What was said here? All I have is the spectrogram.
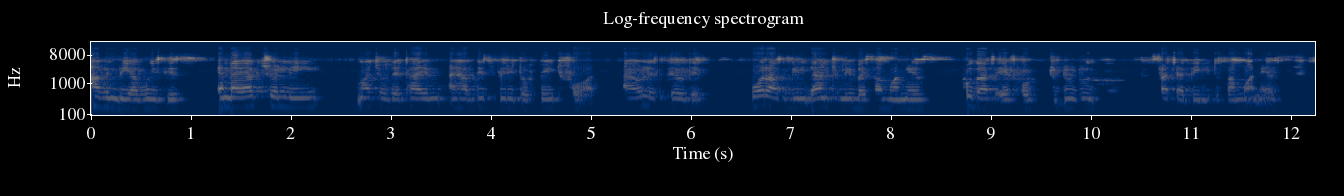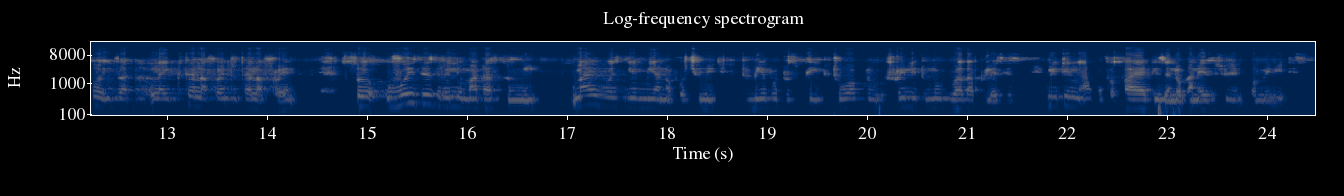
having their voices. And i actually much of the time i have this spirit of paid forward i always tell them what has been done to me by someone else put that effort to do such a thing to someone else. So it's a, like tell a friend to tell a friend. So voices really matters to me my voice gave me an opportunity to be able to speak, to work, to freely to move to other places, meeting other societies and organizations and communities,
